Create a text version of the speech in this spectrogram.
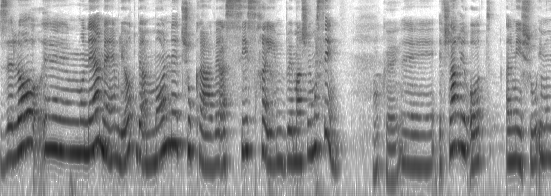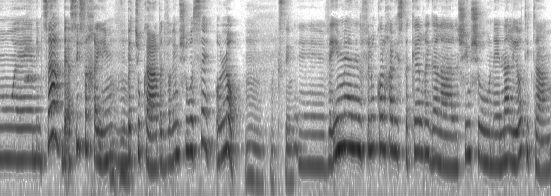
זה לא אה, מונע מהם להיות בהמון תשוקה ועסיס חיים במה שהם עושים. אוקיי. Okay. אה, אפשר לראות על מישהו אם הוא אה, נמצא בעסיס החיים mm-hmm. ובתשוקה בדברים שהוא עושה, או לא. Mm, מקסים. אה, ואם אה, אפילו כל אחד יסתכל רגע על האנשים שהוא נהנה להיות איתם,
